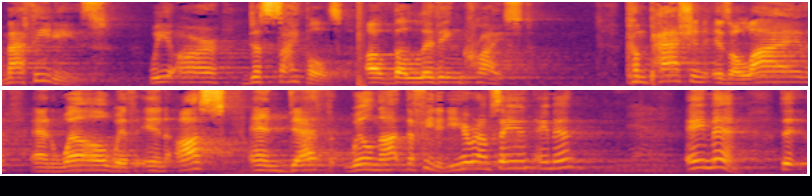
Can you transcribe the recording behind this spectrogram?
Mathetes. We are disciples of the living Christ. Compassion is alive and well within us, and death will not defeat it. You hear what I'm saying? Amen? Amen. Amen. The,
